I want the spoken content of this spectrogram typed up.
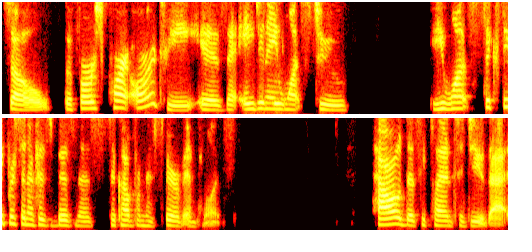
So the first priority is that agent A wants to he wants 60% of his business to come from his sphere of influence. How does he plan to do that?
